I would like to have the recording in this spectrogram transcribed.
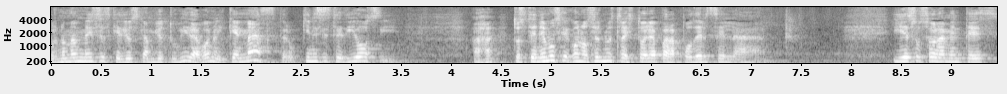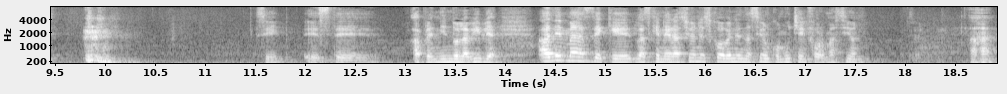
Pues nomás me dices que Dios cambió tu vida. Bueno, ¿y qué más? Pero ¿quién es este Dios? Y, Entonces tenemos que conocer nuestra historia para podérsela... Y eso solamente es, ¿sí? Este, aprendiendo la Biblia. Además de que las generaciones jóvenes nacieron con mucha información. Ajá.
